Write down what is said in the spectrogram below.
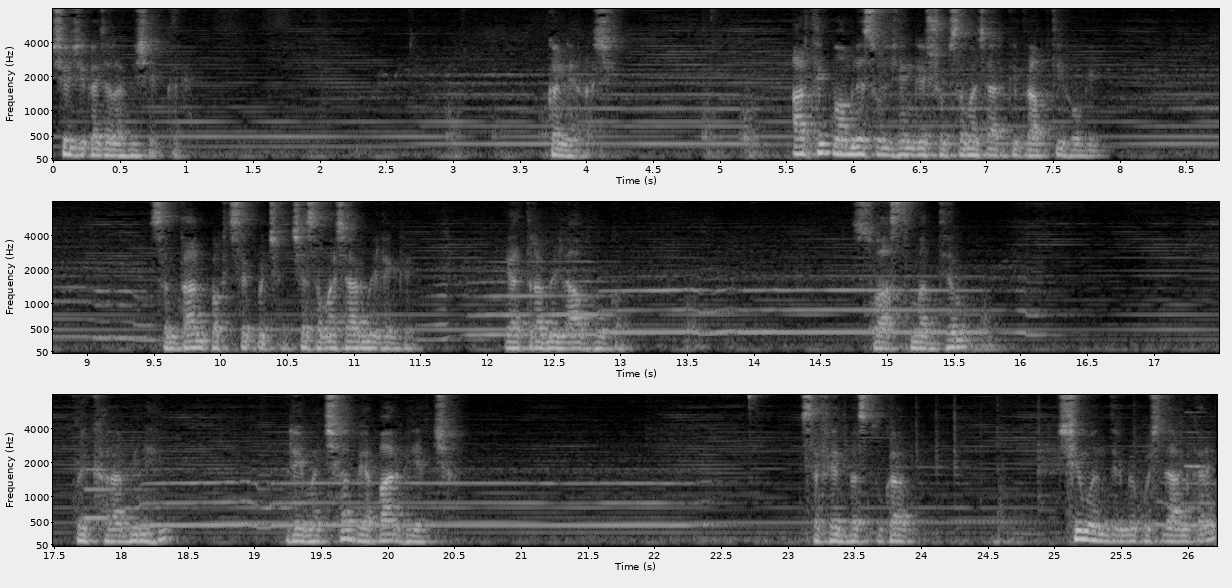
शिव जी का जलाभिषेक करें। कन्या राशि। आर्थिक मामले सुलझेंगे, शुभ समाचार की प्राप्ति होगी। संतान पक्ष से कुछ अच्छे समाचार मिलेंगे, यात्रा में लाभ होगा। स्वास्थ्य मध्यम, कोई खराबी नहीं। प्रेम अच्छा व्यापार भी अच्छा। सफ़ेद वस्तु का शिव मंदिर में कुछ दान करें।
